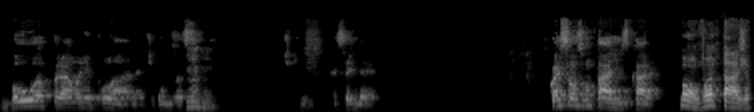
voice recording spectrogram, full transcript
boa para manipular, né? Digamos assim. Uhum. essa é a ideia. Quais são as vantagens, cara? Bom, vantagem.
